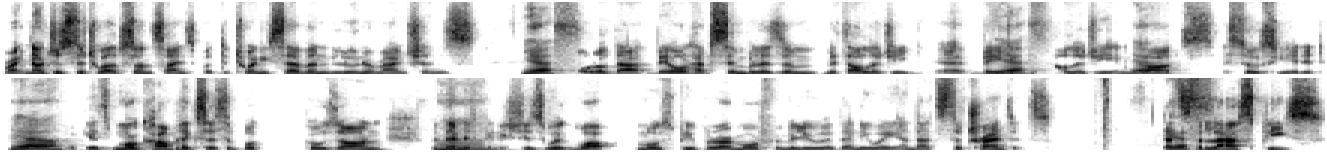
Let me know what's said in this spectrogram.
Right. Not just the 12 sun signs, but the 27 lunar mansions. Yes. All of that. They all have symbolism, mythology, uh, Vedic yes. mythology, and yeah. gods associated. Yeah. It gets more complex as the book goes on, but then mm. it finishes with what most people are more familiar with anyway, and that's the transits. That's yes. the last piece.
